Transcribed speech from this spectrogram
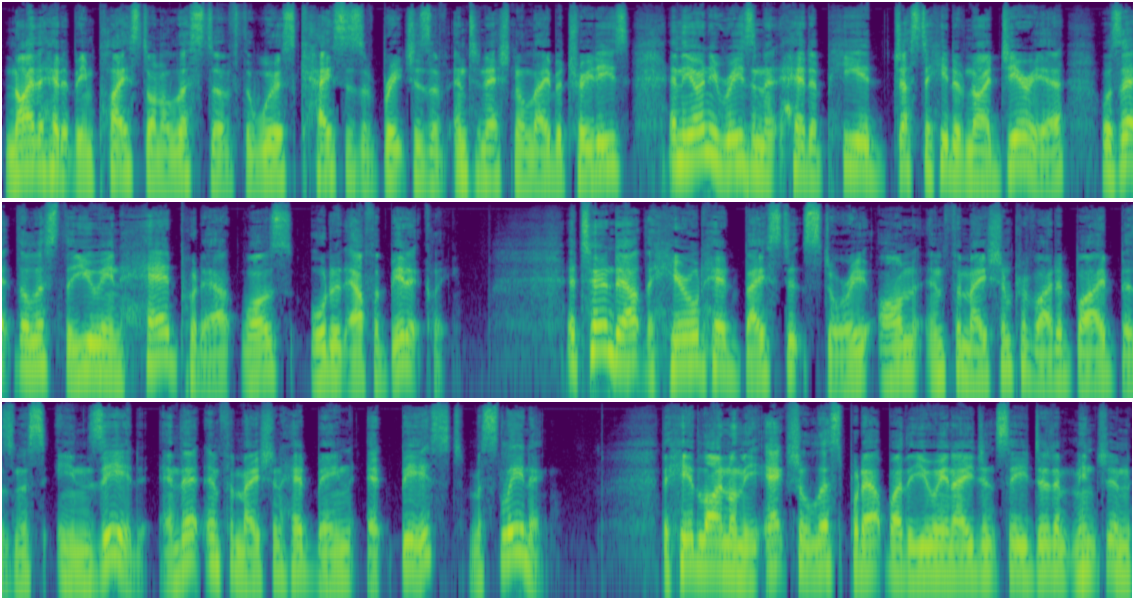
neither had it been placed on a list of the worst cases of breaches of international labour treaties, and the only reason it had appeared just ahead of Nigeria was that the list the UN had put out was ordered alphabetically. It turned out the Herald had based its story on information provided by Business NZ, and that information had been, at best, misleading. The headline on the actual list put out by the UN agency didn't mention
